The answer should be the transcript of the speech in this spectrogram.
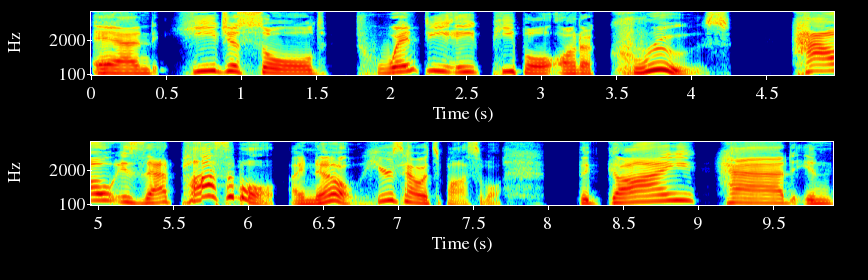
And he just sold 28 people on a cruise. How is that possible? I know. Here's how it's possible. The guy had in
